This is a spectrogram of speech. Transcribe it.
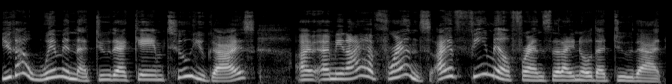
You got women that do that game too, you guys. I, I mean, I have friends. I have female friends that I know that do that,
